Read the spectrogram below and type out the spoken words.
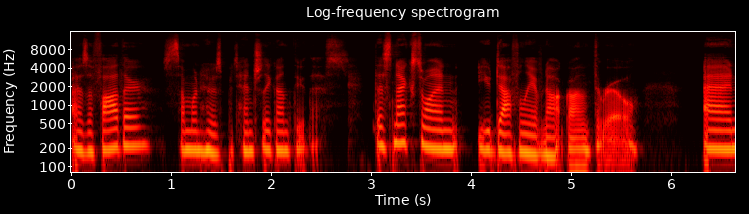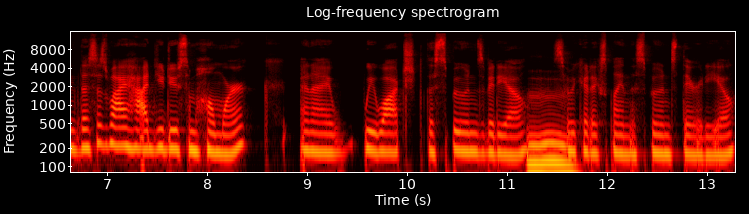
as a father, someone who has potentially gone through this. This next one, you definitely have not gone through. And this is why I had you do some homework and I we watched the spoons video so Mm. we could explain the spoons theory to you.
